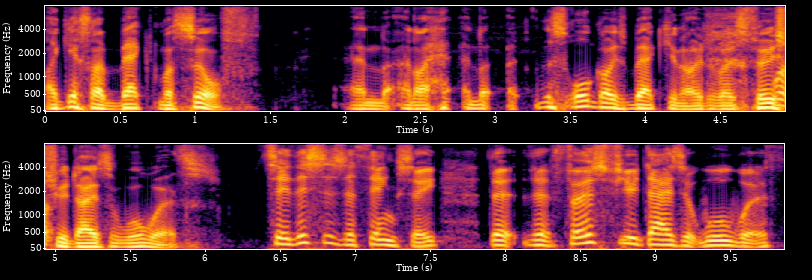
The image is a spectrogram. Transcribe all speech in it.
I guess I backed myself, and and I and uh, this all goes back, you know, to those first well, few days at Woolworths. See, this is the thing. See, the the first few days at Woolworth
